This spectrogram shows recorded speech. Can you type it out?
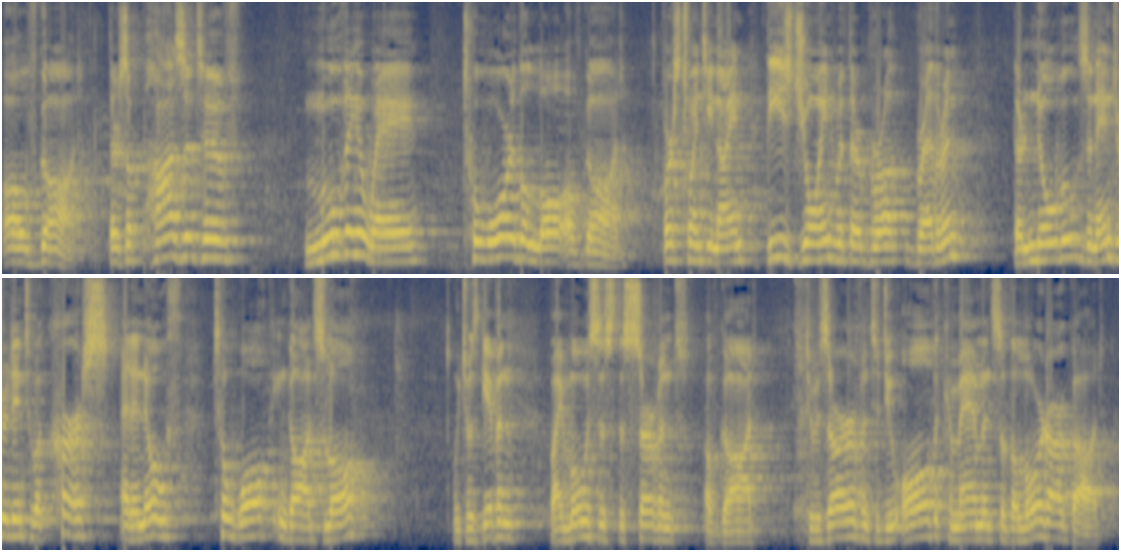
of God. There's a positive moving away toward the law of God. Verse 29 These joined with their brethren, their nobles, and entered into a curse and an oath to walk in God's law, which was given by Moses, the servant of God to observe and to do all the commandments of the Lord our God,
